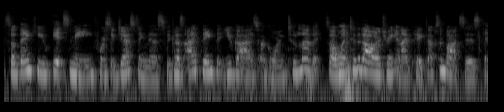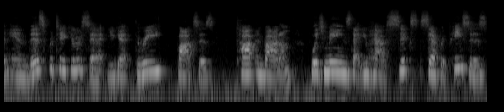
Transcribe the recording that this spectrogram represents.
So thank you, It's Me, for suggesting this because I think that you guys are going to love it. So I went to the Dollar Tree and I picked up some boxes. And in this particular set, you get three boxes top and bottom, which means that you have six separate pieces,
